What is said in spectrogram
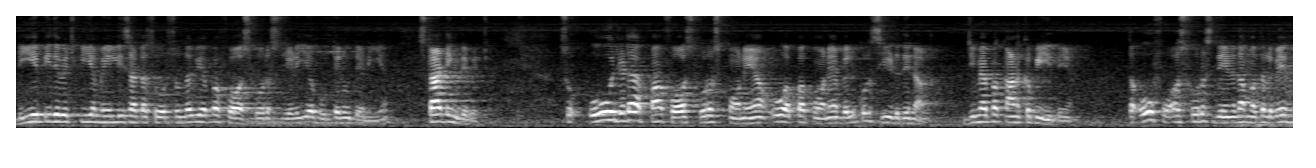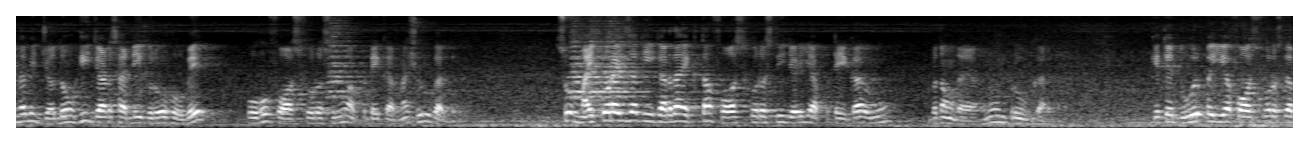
ਡੀਏਪੀ ਦੇ ਵਿੱਚ ਕੀ ਆ ਮੇਨਲੀ ਸਾਡਾ ਸੋਰਸ ਹੁੰਦਾ ਵੀ ਆਪਾਂ ਫਾਸਫੋਰਸ ਜਿਹੜੀ ਆ, ਬੂਟੇ ਨੂੰ ਦੇਣੀ ਆ ਸਟਾਰਟਿੰਗ ਦੇ ਵਿੱਚ। ਸੋ ਉਹ ਜਿਹੜਾ ਆਪਾਂ ਫਾਸਫੋਰਸ ਪਾਉਨੇ ਆ, ਉਹ ਆਪਾਂ ਪਾਉਨੇ ਆ ਬਿਲਕੁਲ ਸੀਡ ਦੇ ਨਾਲ। ਜਿਵੇਂ ਆਪਾਂ ਕਣਕ ਬੀਜਦੇ ਆ, ਤਾਂ ਉਹ ਫਾਸਫੋਰਸ ਦੇਣ ਦਾ ਮਤਲਬ ਇਹ ਹੁੰਦਾ ਵੀ ਜਦੋਂ ਹੀ ਜੜ ਸਾਡੀ ਗਰੋ ਹੋਵੇ, ਉਹ ਫਾਸਫੋਰਸ ਨੂੰ ਅਪਟੇਕ ਕਰਨਾ ਸ਼ੁਰੂ ਕਰ ਦੇਵੇ ਸੋ ਮਾਈਕੋਰਾਈਜ਼ਾ ਕੀ ਕਰਦਾ? ਇੱਕ ਤਾਂ ਫਾਸਫੋਰਸ ਦੀ ਜਿਹੜੀ ਅਪਟੇਕ ਆ, ਉਹਨੂੰ ਵਧਾਉਂਦਾ ਆ ਉਹਨੂੰ ਇੰਪਰੂਵ ਕਰਦਾ ਕਿਤੇ ਦੂਰ ਪਈ ਆ ਫਾਸਫੋਰਸ ਦਾ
